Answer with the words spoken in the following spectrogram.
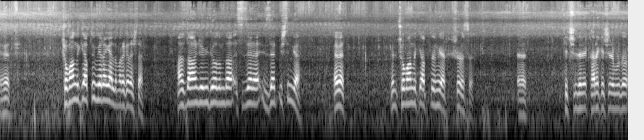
Evet. Çobanlık yaptığım yere geldim arkadaşlar. Hani daha önce videomda sizlere izletmiştim ya. Evet. Benim çobanlık yaptığım yer şurası. Evet. Keçileri, kara keçileri burada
